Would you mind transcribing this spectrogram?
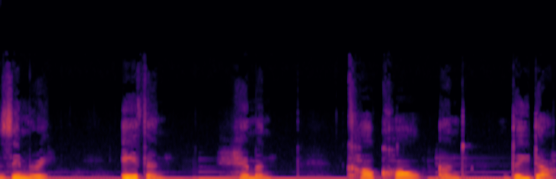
Zimri, Ethan, Heman, Kalkol, and Dedah,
